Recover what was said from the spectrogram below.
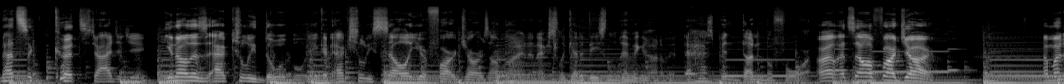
That's a good strategy. You know, this is actually doable. You can actually sell your fart jars online and actually get a decent living out of it. That has been done before. Alright, let's sell a fart jar. How much?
